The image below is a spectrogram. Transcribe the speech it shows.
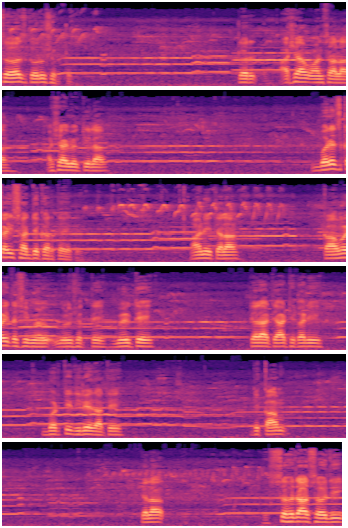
सहज करू शकतो. तर अशा माणसाला अशा व्यक्तीला बरेच काही साध्य करता येते. आणि त्याला कामही तशी मिळू मिळू शकते मिळते. त्याला त्या ठिकाणी बढती दिली जाते. ते काम त्याला सहजासहजी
